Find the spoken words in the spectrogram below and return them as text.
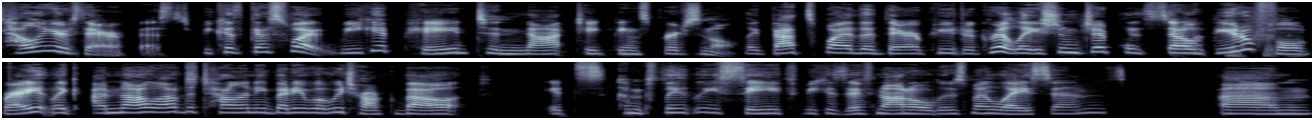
tell your therapist because guess what? We get paid to not take things personal. Like that's why the therapeutic relationship is so beautiful, right? Like I'm not allowed to tell anybody what we talk about. It's completely safe because if not, I'll lose my license. Um,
